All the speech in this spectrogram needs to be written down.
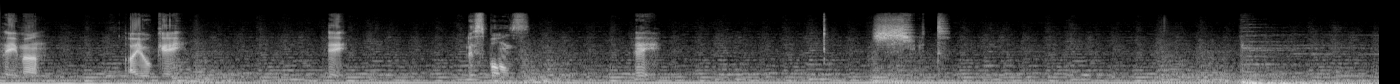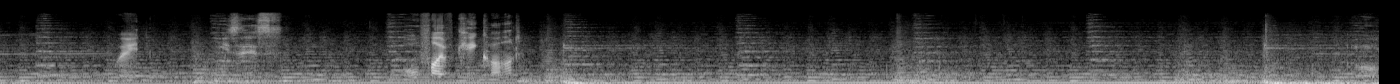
Hey man, are you okay? Response. Hey. Shit. Wait, is this 05 key card? Oh,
